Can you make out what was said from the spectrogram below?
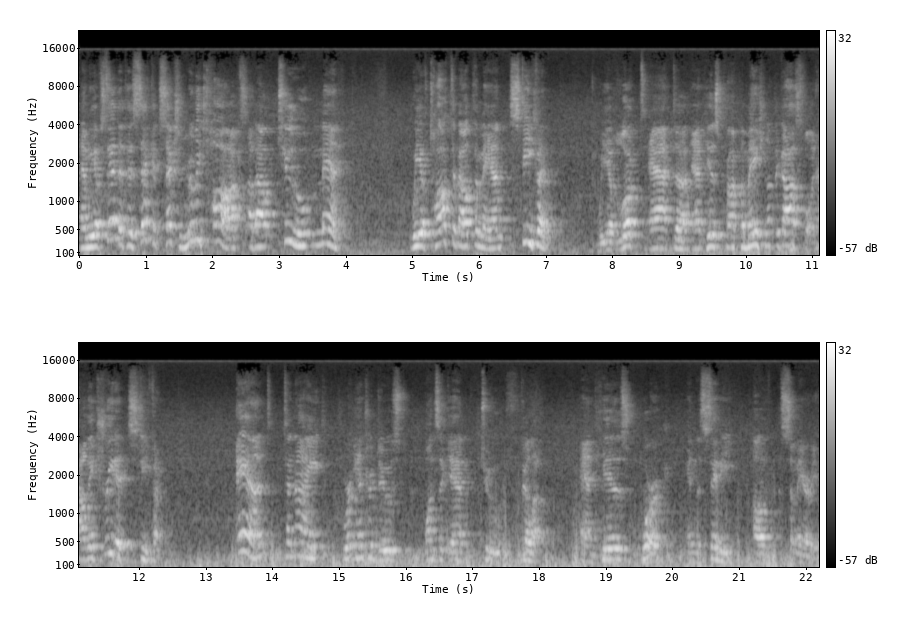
And we have said that this second section really talks about two men. We have talked about the man Stephen. We have looked at, uh, at his proclamation of the gospel and how they treated Stephen. And tonight, we're introduced once again to Philip and his work in the city of Samaria.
